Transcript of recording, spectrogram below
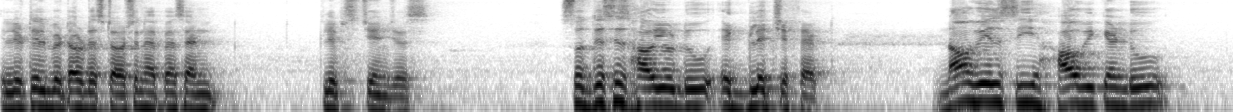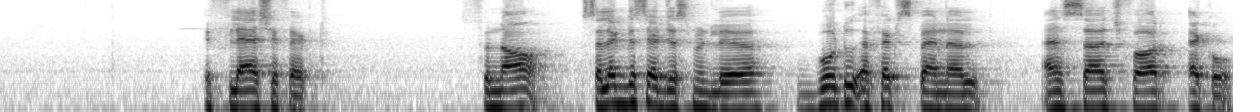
A little bit of distortion happens and clips changes. So this is how you do a glitch effect. Now we'll see how we can do a flash effect. So now select this adjustment layer go to effects panel and search for echo.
